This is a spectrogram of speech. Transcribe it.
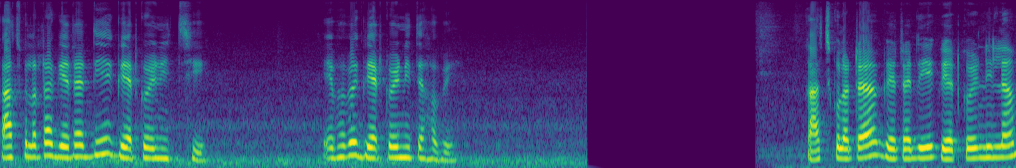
কাঁচকলাটা গ্রেটার দিয়ে গ্রেট করে নিচ্ছি। এভাবে গ্রেট করে নিতে হবে। কাঁচকলাটা গ্রেটার দিয়ে গ্রেট করে নিলাম।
